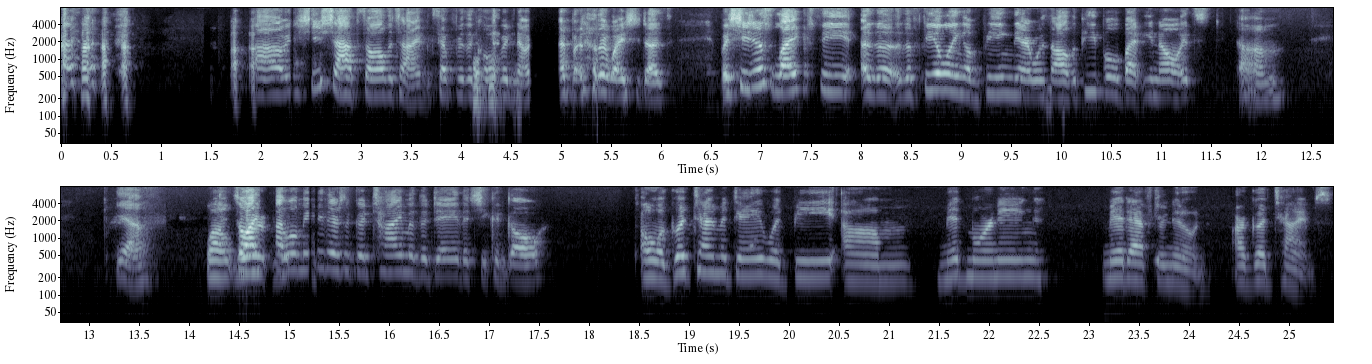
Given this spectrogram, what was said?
uh, she shops all the time, except for the COVID now. But otherwise, she does. But she just likes the uh, the the feeling of being there with all the people. But you know, it's um, yeah. Well, So I, I well, maybe there's a good time of the day that she could go. oh, a good time of day would be um, mid morning, mid afternoon are good times.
